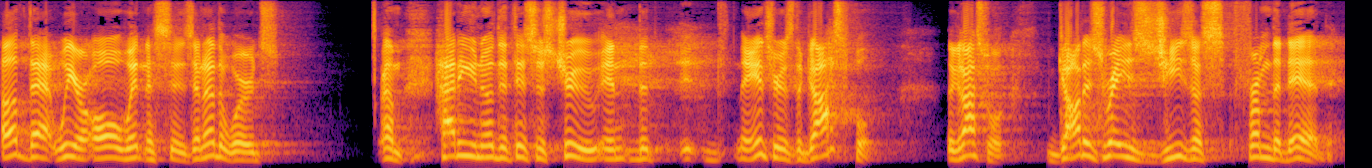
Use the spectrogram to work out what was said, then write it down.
of that we are all witnesses. In other words, um, how do you know that this is true? And the, the answer is the gospel. The gospel. God has raised Jesus from the dead.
